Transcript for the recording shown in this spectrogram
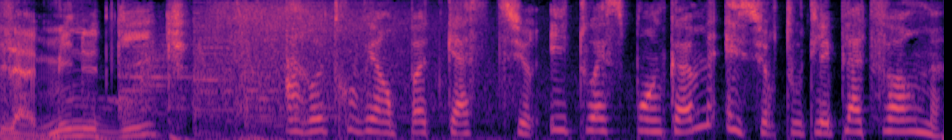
La Minute Geek À retrouver en podcast sur itwest.com et sur toutes les plateformes.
